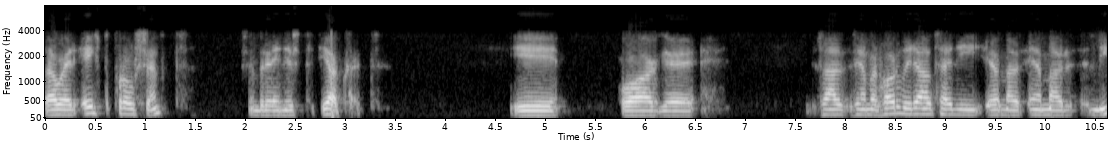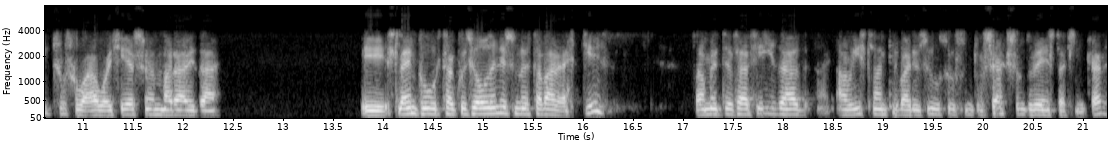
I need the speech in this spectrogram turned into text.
þá er 1% sem reynist jákvæmt og e, það, þegar maður horfir á það í, ef maður, maður lítur svo á að hér sem maður ræða í slempu úrtakku þjóðinni sem þetta var ekki þá myndi það þýða að á Íslandi væri 3600 einstaklingar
